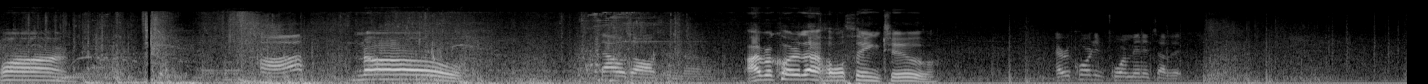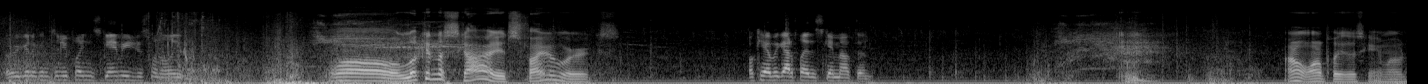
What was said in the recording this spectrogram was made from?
One. Aw, No. that was awesome though. I recorded that whole thing too. I recorded four minutes of it. Are we gonna continue playing this game or you just wanna leave? Whoa, look in the sky. It's fireworks. Okay, we gotta play this game out then. I don't want to play this game mode.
